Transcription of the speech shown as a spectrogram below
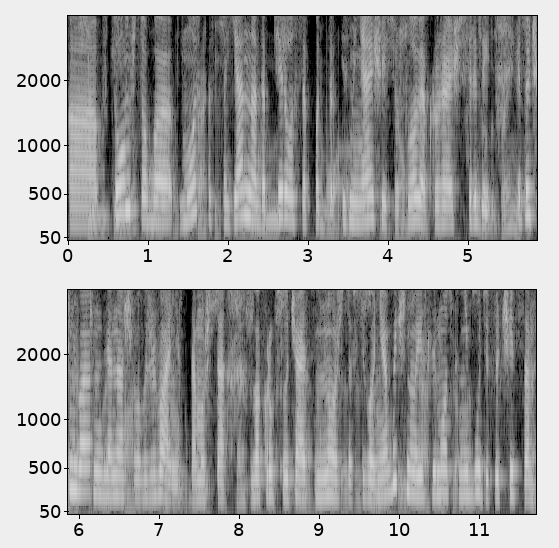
а, в том, чтобы мозг постоянно адаптировался под изменяющиеся условия окружающей среды. Это очень важно для нашего выживания, потому что вокруг случается множество всего необычного. Если мозг не будет учиться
